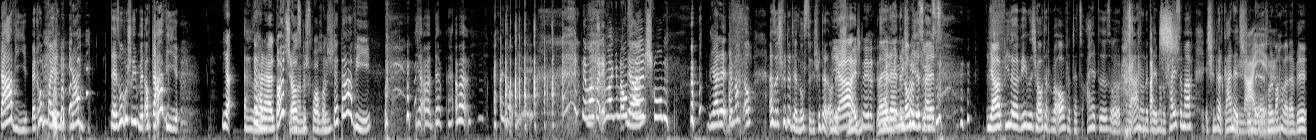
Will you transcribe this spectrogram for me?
Davi. Wer kommt bei dem Namen, der so geschrieben wird, auf Davi? ja, Also, der hat halt Deutsch ausgesprochen. Der Davi. Ja, aber der, aber der Nobby, ey. Der macht halt immer genau Ja. falsch rum. Ja, der, der macht auch. Also ich finde das ja lustig. Ich finde das auch nicht Ja, schlimm. ich nee, das ist Weil halt der, der Nobby ist halt. Ja, viele regen sich ja auch darüber auf, dass der zu alt ist oder keine Ahnung, dass der immer nur Quatsch. Scheiße macht. Ich finde das gar nicht schlimm. Er Nein. soll machen, was er will.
